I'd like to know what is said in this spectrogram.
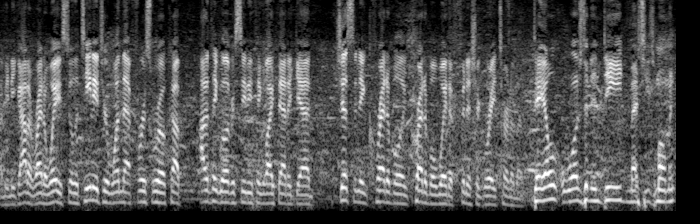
I mean, he got it right away. He's still a teenager, won that first World Cup. I don't think we'll ever see anything like that again. Just an incredible, incredible way to finish a great tournament. Dale, was it indeed Messi's moment?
